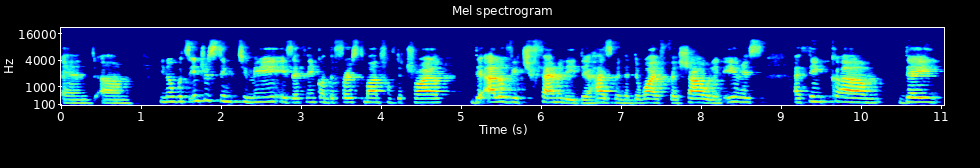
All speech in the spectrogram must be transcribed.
And um, you know what's interesting to me is I think on the first month of the trial, the Elovitch family, the husband and the wife, uh, Shaul and Iris, I think um, they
